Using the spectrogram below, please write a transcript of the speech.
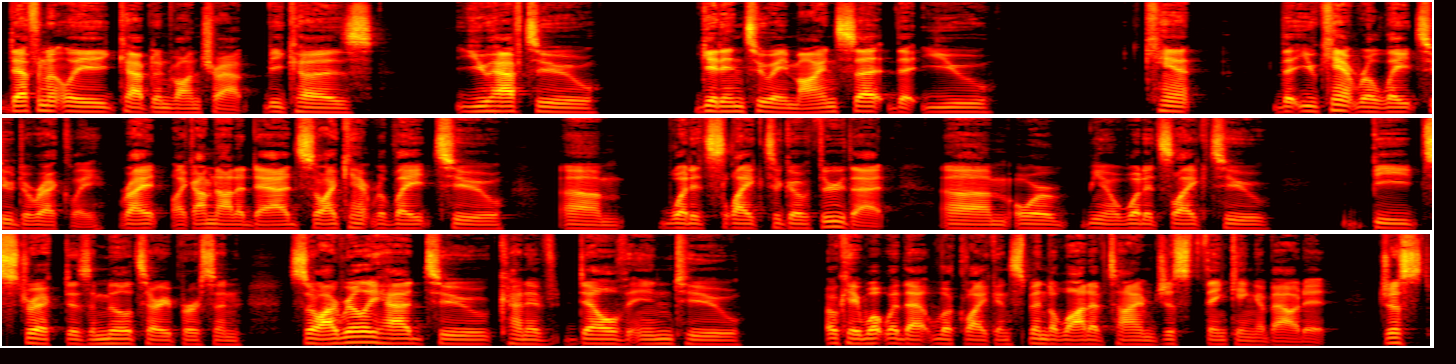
Definitely Captain Von Trapp because you have to get into a mindset that you can't that you can't relate to directly, right? Like I'm not a dad, so I can't relate to um, what it's like to go through that, um, or you know what it's like to be strict as a military person. So I really had to kind of delve into okay, what would that look like and spend a lot of time just thinking about it. Just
